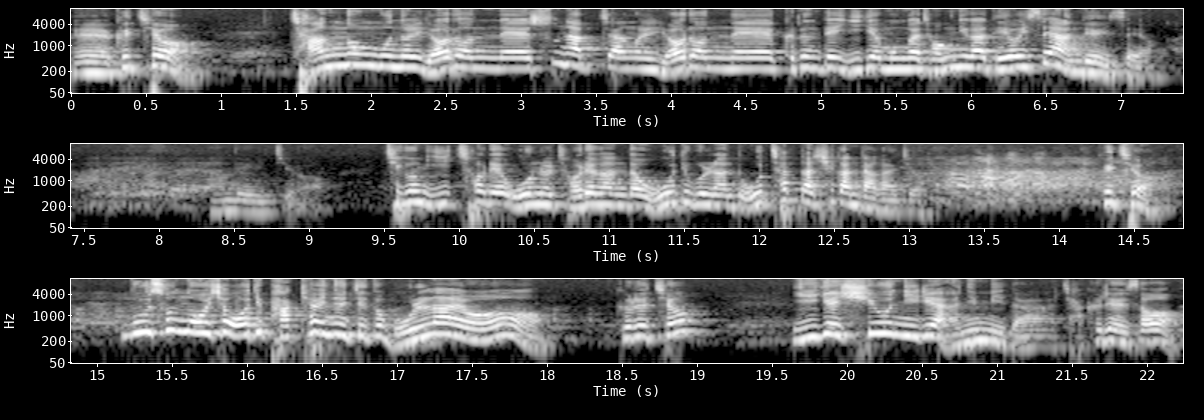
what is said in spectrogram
예, 그쵸? 장롱문을 열었네, 수납장을 열었네. 그런데 이게 뭔가 정리가 되어 있어요? 안 되어 있어요? 안 되어 있죠. 지금 이 철에 오늘 절에 간다고 옷 입을란데 옷 찾다 시간 다 가죠. 그쵸? 무슨 옷이 어디 박혀 있는지도 몰라요. 그렇죠? 이게 쉬운 일이 아닙니다. 자, 그래서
